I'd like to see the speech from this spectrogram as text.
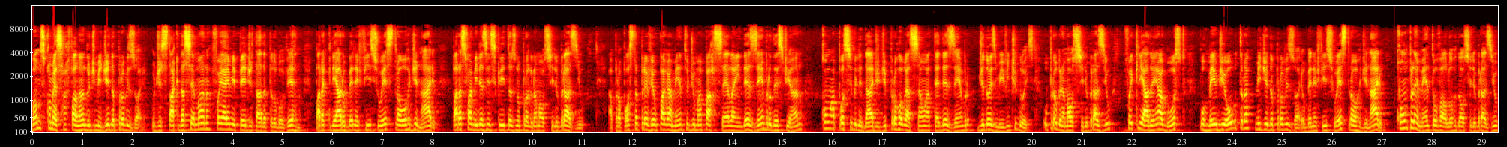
Vamos começar falando de medida provisória. O destaque da semana foi a MP editada pelo governo para criar o benefício extraordinário para as famílias inscritas no programa Auxílio Brasil. A proposta prevê o pagamento de uma parcela em dezembro deste ano, com a possibilidade de prorrogação até dezembro de 2022. O programa Auxílio Brasil foi criado em agosto por meio de outra medida provisória. O benefício extraordinário complementa o valor do Auxílio Brasil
